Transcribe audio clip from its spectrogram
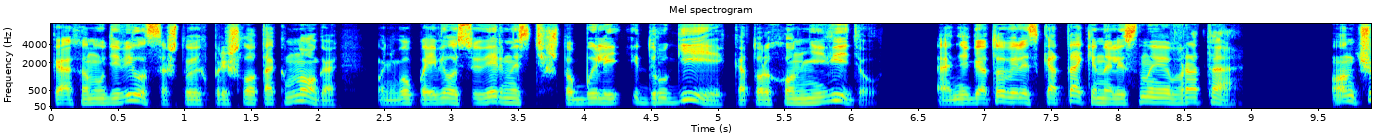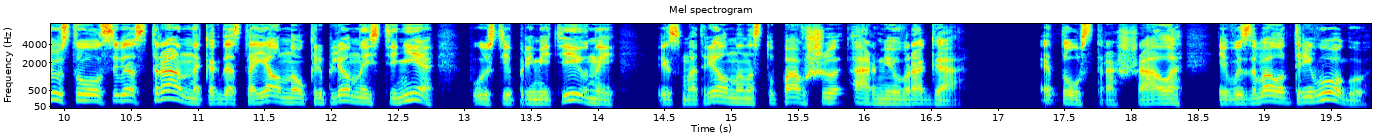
Кахан удивился, что их пришло так много, у него появилась уверенность, что были и другие, которых он не видел. Они готовились к атаке на лесные врата. Он чувствовал себя странно, когда стоял на укрепленной стене, пусть и примитивной, и смотрел на наступавшую армию врага. Это устрашало и вызывало тревогу,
